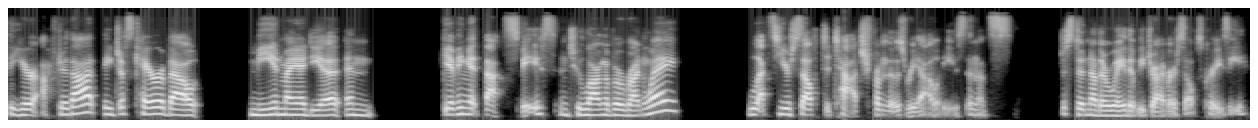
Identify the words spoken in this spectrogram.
the year after that? They just care about me and my idea and giving it that space and too long of a runway lets yourself detach from those realities. And that's just another way that we drive ourselves crazy.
